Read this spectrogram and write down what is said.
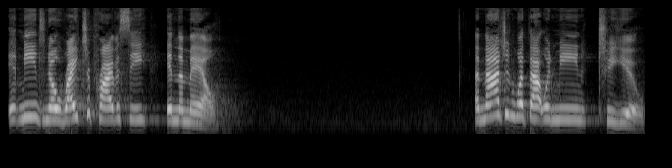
It means no right to privacy in the mail. Imagine what that would mean to you.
